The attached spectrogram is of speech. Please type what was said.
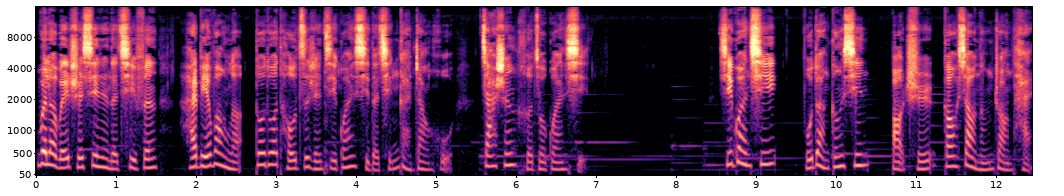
为了维持信任的气氛，还别忘了多多投资人际关系的情感账户，加深合作关系。习惯七不断更新，保持高效能状态。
